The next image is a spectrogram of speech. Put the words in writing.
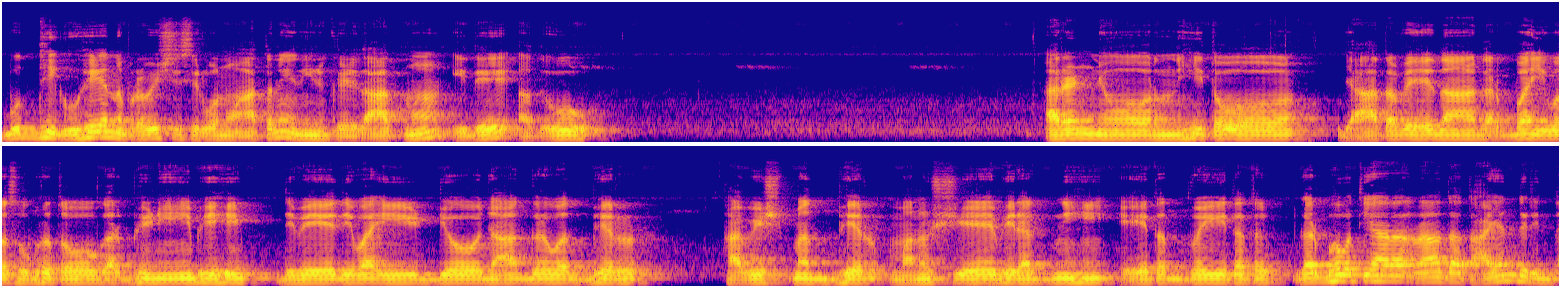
ಬುದ್ಧಿ ಗುಹೆಯನ್ನು ಪ್ರವೇಶಿಸಿರುವನು ಆತನೇ ನೀನು ಕೇಳಿದ ಆತ್ಮ ಇದೇ ಅದು. ಅರಣ್ಯೋರ್ನಿಹಿತೋ ಜಾತವೇದ ಗರ್ಭ ಇವ ಸುಭೃತೋ ಗರ್ಭಿಣೀಭಿ ದಿವೇ ದಿವ ಈಡ್ಯೋ ಜಾಗ್ರವದ್ಭಿರ್ ಹವಿಷ್ಮದ್ಭಿರ್ ಮನುಷ್ಯೇಭಿರಗ್ನಿ ಏತದ್ವೈತತ್. ಗರ್ಭವತಿಯರಾದ ತಾಯಂದಿರಿಂದ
